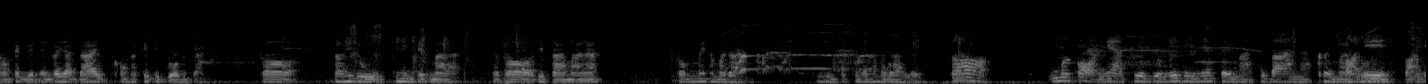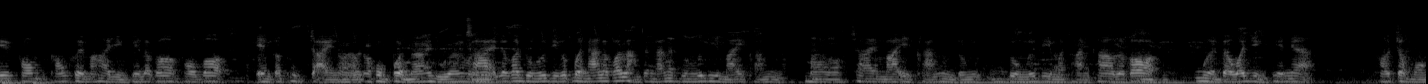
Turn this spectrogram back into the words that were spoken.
น้องแจ็คเดือนเองก็อยากได้ของศักดิ์สิทธิ์ติดตัวเหมือนกัน ก็เท่าที่ดูพี่ยิงเพชรมา แล้วก็ติดตามมานะ ก็ไม่ธรรมดาพี่ยิงเพชรก็ไม่ธรรมดาเลย ก็เมื่อก่อนเนี่ยคือดวงฤดีเนี่ยเคยมาที่บ้านนะเคยมาตอนที่ตอนที่เขาเขาเคยมาหาหญิงเพชรแล้วก็เขาก็เอ็มก็ถูกใจใช่นะครัแล้บวก็ผมเปิดหน้าให้ดูแล้วนะใช่แล้วก็ดวงฤดีก็เปิดหน้าแล้วก็หลังจากนั้นนะดวงฤดีมาอีกครั้งหนึงนะมาเหรอใช่มาอีกครั้งหนึ่งดวงดวงฤดีมาทานข้าวแล้วก็เหมือนแบบว่าหญิงเพชรเนี่ย เขาจะมอง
